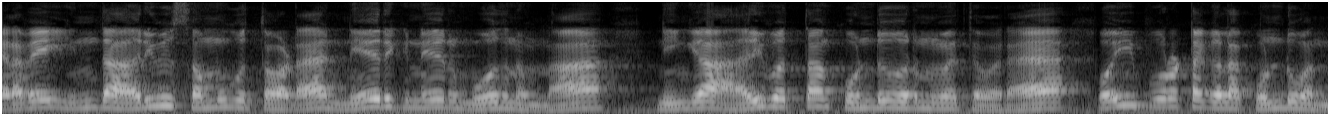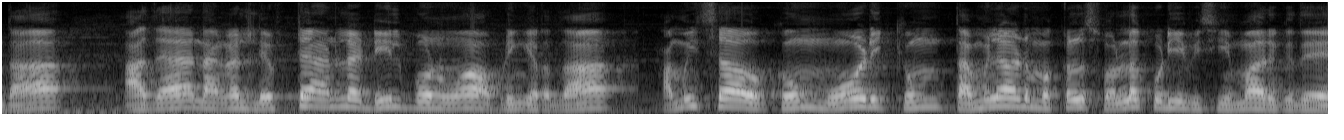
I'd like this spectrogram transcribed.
எனவே இந்த அறிவு சமூகத்தோட நேருக்கு நேர் மோதினோம்னா நீங்கள் அறிவைத்தான் கொண்டு வரணுமே தவிர பொய் புரட்டங்களை கொண்டு வந்து வந்தால் அதை நாங்கள் லெஃப்ட் ஹேண்டில் டீல் பண்ணுவோம் அப்படிங்கிறது தான் அமித்ஷாவுக்கும் மோடிக்கும் தமிழ்நாடு மக்கள் சொல்லக்கூடிய விஷயமா இருக்குது.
